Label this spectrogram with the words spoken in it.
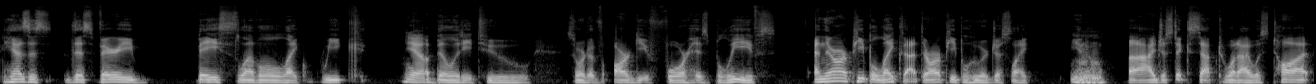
he has this this very base level like weak yeah. ability to sort of argue for his beliefs. And there are people like that. There are people who are just like you know mm-hmm. Uh, i just accept what i was taught.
